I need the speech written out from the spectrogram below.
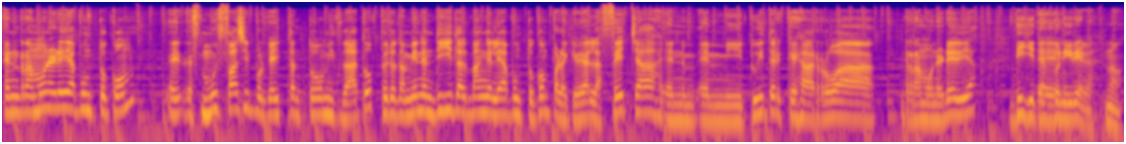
en ramonheredia.com eh, es muy fácil porque ahí están todos mis datos, pero también en digitalbanklea.com para que vean las fechas, en, en mi Twitter que es arroba ramonheredia. Digital eh, con Y, no.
